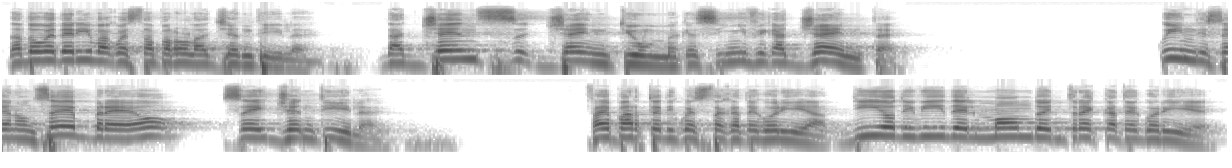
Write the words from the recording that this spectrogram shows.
Da dove deriva questa parola gentile? Da gens gentium, che significa gente. Quindi se non sei ebreo, sei gentile. Fai parte di questa categoria. Dio divide il mondo in tre categorie.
